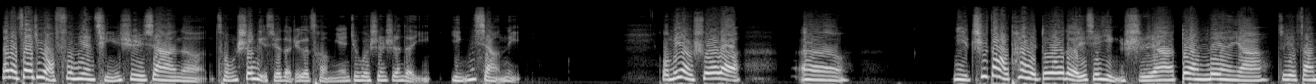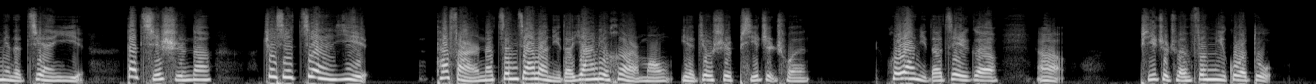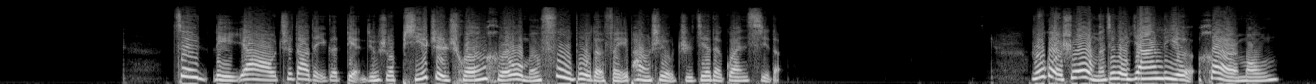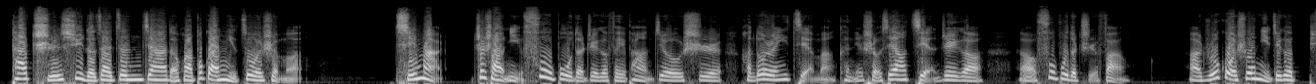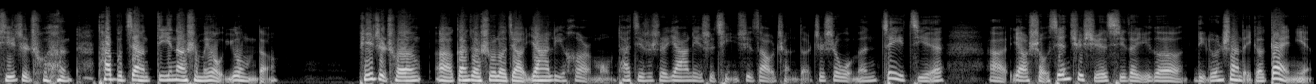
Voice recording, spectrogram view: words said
那么在这种负面情绪下呢，从生理学的这个层面就会深深的影影响你。我们也说了，呃，你知道太多的一些饮食呀、锻炼呀这些方面的建议，但其实呢，这些建议它反而呢增加了你的压力荷尔蒙，也就是皮质醇，会让你的这个呃皮质醇分泌过度。这里要知道的一个点就是说，皮质醇和我们腹部的肥胖是有直接的关系的。如果说我们这个压力荷尔蒙它持续的在增加的话，不管你做什么，起码至少你腹部的这个肥胖，就是很多人一减嘛，肯定首先要减这个呃腹部的脂肪啊。如果说你这个皮质醇它不降低，那是没有用的。皮质醇啊，刚才说了叫压力荷尔蒙，它其实是压力是情绪造成的，这是我们这一节啊要首先去学习的一个理论上的一个概念。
